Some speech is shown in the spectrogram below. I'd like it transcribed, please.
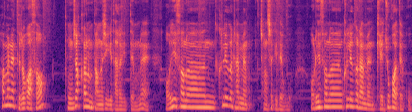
화면에 들어가서 동작하는 방식이 다르기 때문에 어디서는 클릭을 하면 장착이 되고 어디서는 클릭을 하면 개조가 되고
